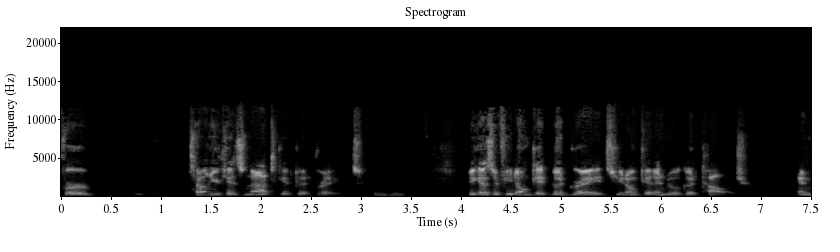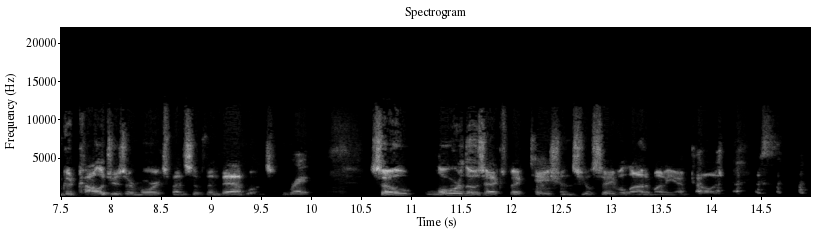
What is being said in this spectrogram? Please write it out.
for telling your kids not to get good grades. Mhm. Because if you don't get good grades, you don't get into a good college. And good colleges are more expensive than bad ones. right. So lower those expectations. You'll save a lot of money on college.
